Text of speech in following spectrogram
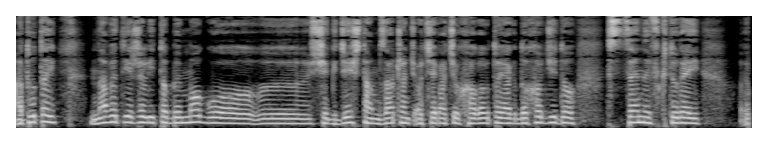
a tutaj nawet jeżeli to by mogło y, się gdzieś tam zacząć ocierać o horror, to jak dochodzi do sceny, w której y,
